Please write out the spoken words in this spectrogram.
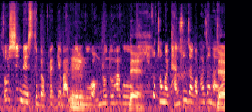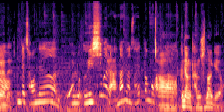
소싱 리스트 몇백 개 만들고 업로드하고 네. 계속 정말 단순 작업 하잖아요. 네, 네. 근데 저는 별로 의심을 안 하면서 했던 것 같아요. 아 그냥 단순하게요.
